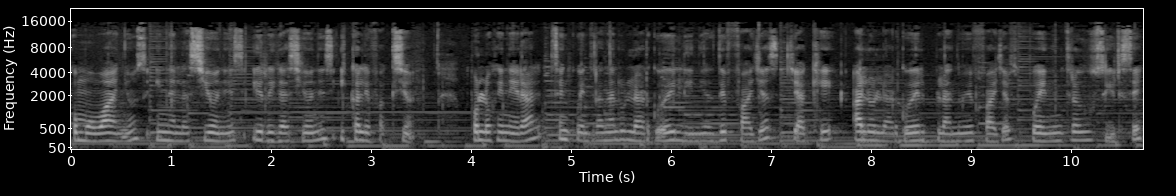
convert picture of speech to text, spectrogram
como baños, inhalaciones, irrigaciones y calefacción. Por lo general se encuentran a lo largo de líneas de fallas, ya que a lo largo del plano de fallas pueden introducirse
